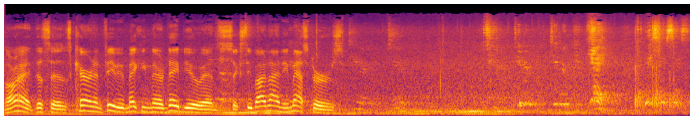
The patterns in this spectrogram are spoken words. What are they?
All right, this is Karen and Phoebe making their debut in 60 by 90 Masters. Teeter, teeter, teeter, yay! Yes, yes, yes.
